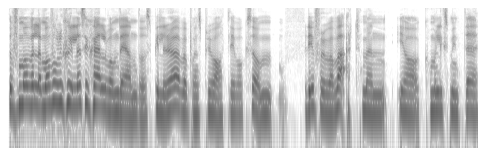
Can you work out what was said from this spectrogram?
då får man, väl, man får väl skylla sig själv om det ändå spiller över på ens privatliv också. För det får det vara värt. Men jag kommer liksom inte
